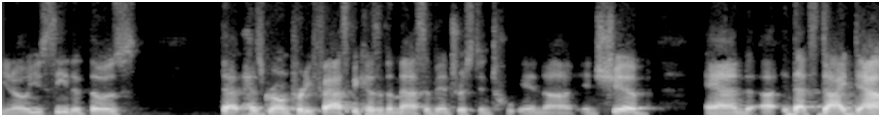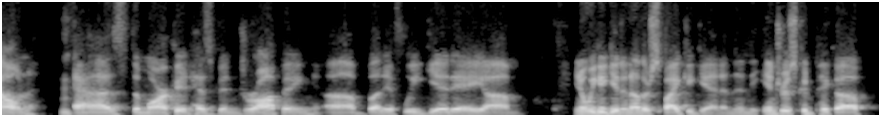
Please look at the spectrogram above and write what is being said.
you know you see that those that has grown pretty fast because of the massive interest in in uh, in Shib, and uh, that's died down mm-hmm. as the market has been dropping. Uh, but if we get a um, you know, we could get another spike again, and then the interest could pick up,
